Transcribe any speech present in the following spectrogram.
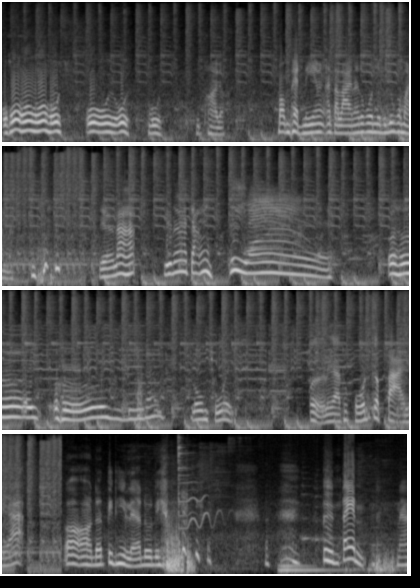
โอ้โหโอ้โหโอ้โห โอ้โหโอ้โหโอ้โหทิพายแล้วป้อมแผ่นนี้มันอันตรายนะทุกคนอย่าไปยุ่งกับมันนะเดี๋ยวนะฮะลีน่าจังนี่แน่เออเฮ้ยเออเฮ้ยดีนะโลมช่วยเปิดเลยอะทุกคนเกือบตายเลยอะอ๋อเดินติดหินแล้วดูดิ ตื่นเต้นนะ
